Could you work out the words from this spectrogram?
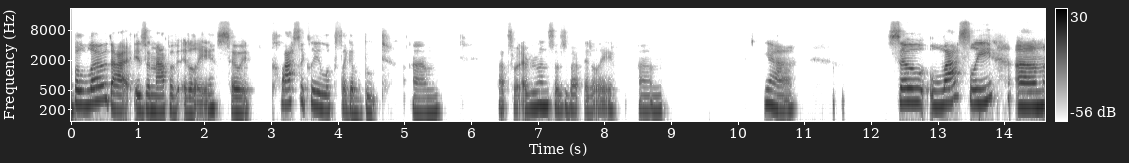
below that is a map of Italy. So it classically looks like a boot. Um, that's what everyone says about Italy. Um, yeah. So lastly, um,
